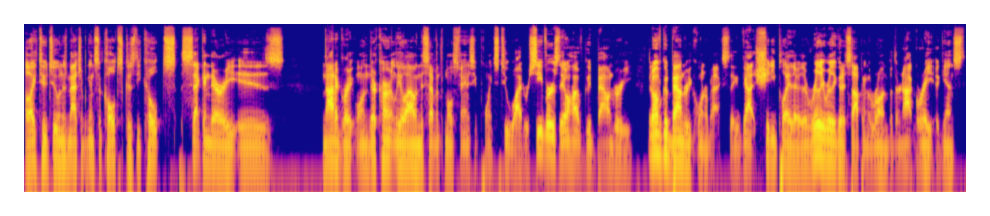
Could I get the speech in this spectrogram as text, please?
I like Tutu in his matchup against the Colts because the Colts secondary is not a great one. They're currently allowing the seventh most fantasy points to wide receivers. They don't have good boundary. They don't have good boundary cornerbacks. They've got shitty play there. They're really really good at stopping the run, but they're not great against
